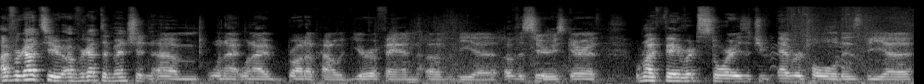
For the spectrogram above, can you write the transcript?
I forgot to I forgot to mention um, when I when I brought up how you're a fan of the uh, of the series, Gareth. One of my favorite stories that you've ever told is the uh,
